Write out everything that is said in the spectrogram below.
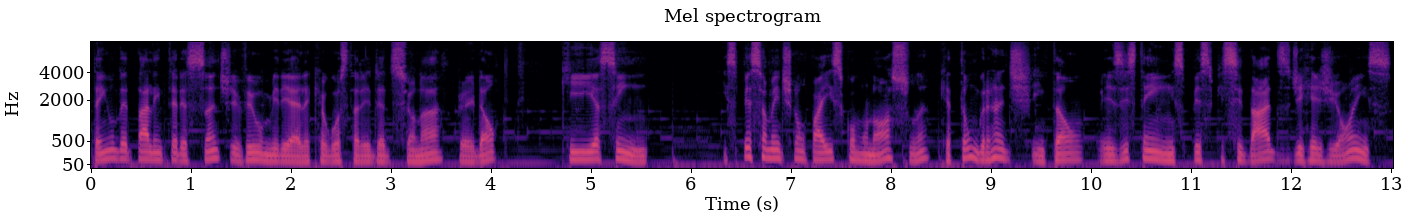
Tem, um detalhe interessante, viu, Mirielle, que eu gostaria de adicionar, perdão, que assim, especialmente num país como o nosso, né, que é tão grande, então existem especificidades de regiões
